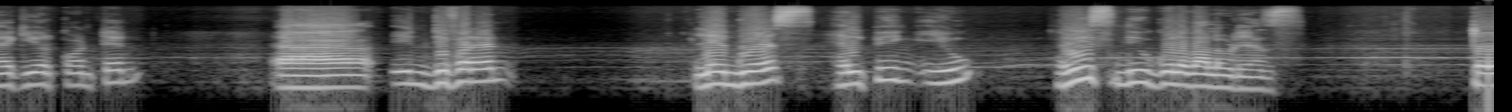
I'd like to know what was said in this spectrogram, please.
make your content in different language helping you reach new global audience তো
